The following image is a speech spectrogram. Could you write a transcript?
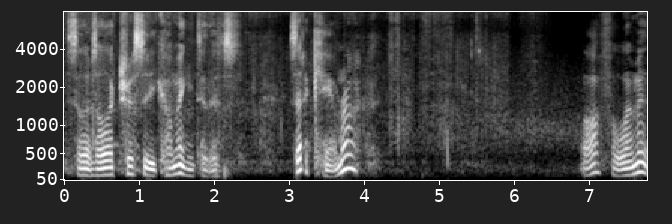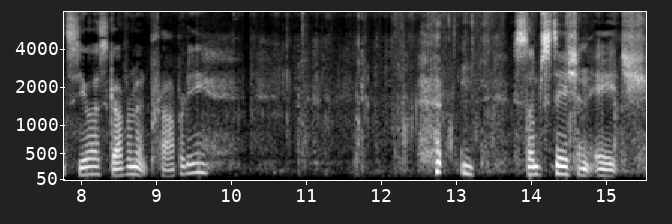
So there's electricity coming to this. Is that a camera? Off limits US government property. Substation H.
